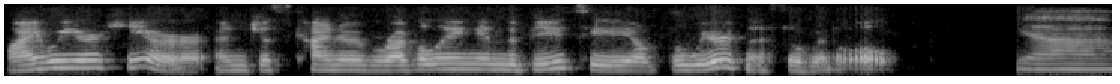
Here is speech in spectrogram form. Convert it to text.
why we are here and just kind of reveling in the beauty of the weirdness of it all. Yeah,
